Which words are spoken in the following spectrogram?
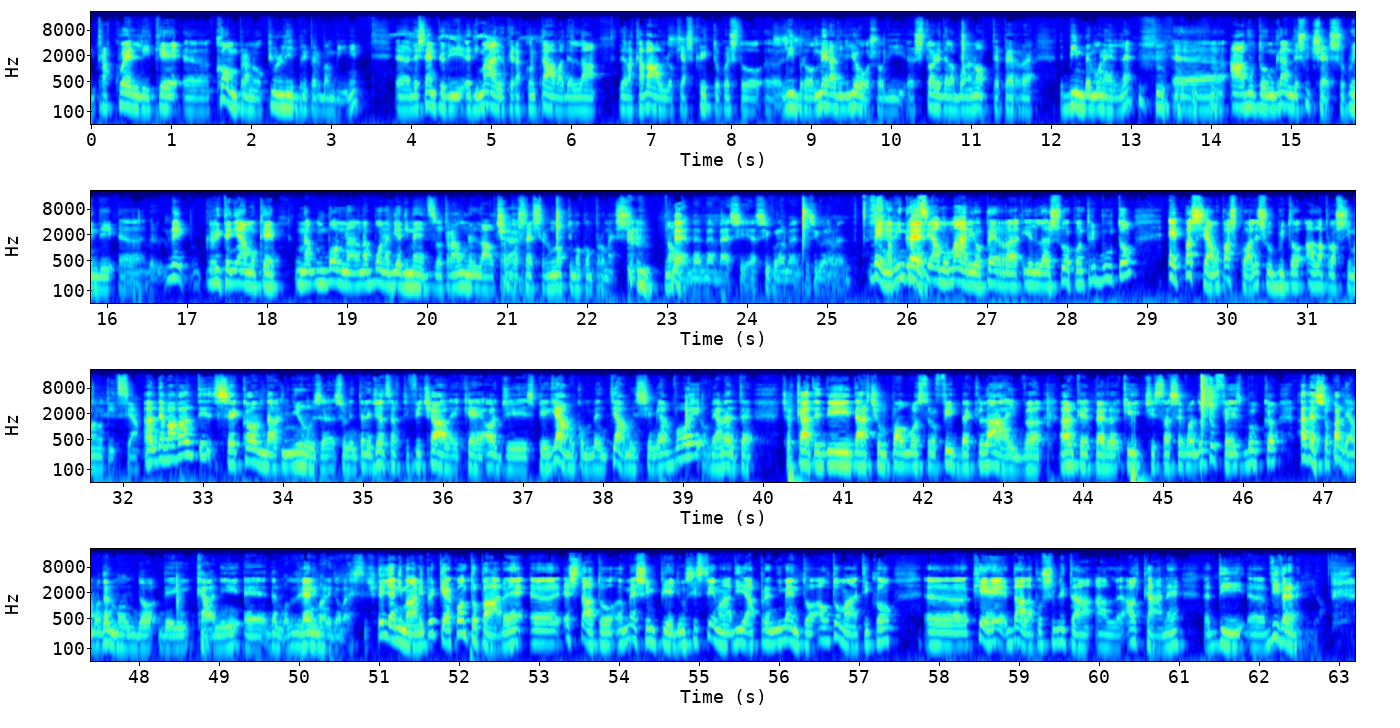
tra quelli che comprano più libri per bambini. Eh, l'esempio di, eh, di Mario che raccontava della, della Cavallo che ha scritto questo eh, libro meraviglioso di eh, storie della buonanotte per bimbe monelle eh, ha avuto un grande successo quindi eh, noi riteniamo che una, un buon- una buona via di mezzo tra uno e l'altro Certo. possa essere un ottimo compromesso no? Beh, beh, beh, beh, sì, sicuramente, sicuramente. Bene, ringraziamo Mario per il suo contributo e passiamo Pasquale subito alla prossima notizia. Andiamo avanti, seconda news sull'intelligenza artificiale che oggi spieghiamo, commentiamo insieme a voi. Ovviamente cercate di darci un po' un vostro feedback live anche per chi ci sta seguendo su Facebook. Adesso parliamo del mondo dei cani e del mondo degli animali domestici. degli animali perché a quanto pare eh, è stato messo in piedi un sistema di apprendimento automatico eh, che dà la possibilità al, al cane eh, di vivere meglio.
